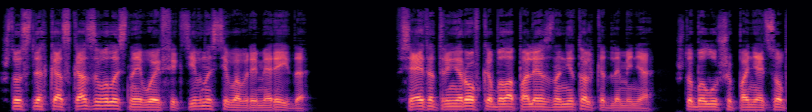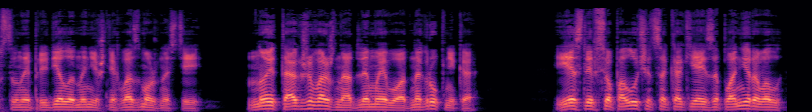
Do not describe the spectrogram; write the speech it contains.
что слегка сказывалось на его эффективности во время рейда. Вся эта тренировка была полезна не только для меня, чтобы лучше понять собственные пределы нынешних возможностей, но и также важна для моего одногруппника. Если все получится, как я и запланировал,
